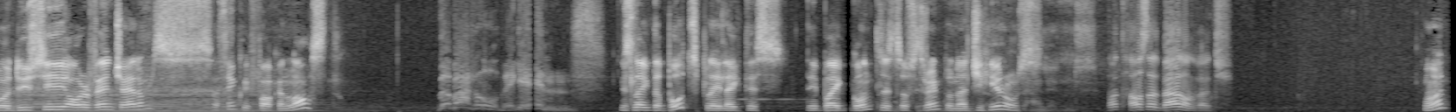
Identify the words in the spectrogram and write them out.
Oh, do you see our revenge items? I think we fucking lost. The battle begins. It's like the boats play like this. They buy gauntlets of strength on Agi heroes. What? How's that bad on Venge? What?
